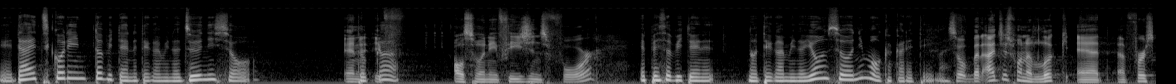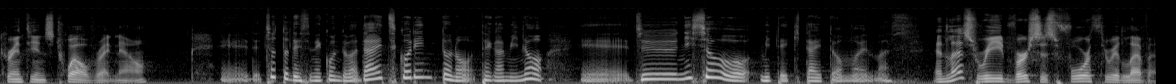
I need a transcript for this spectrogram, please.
えー第一コリント人への手紙の12章 God. if, also in Ephesians 4. エペソ人への手紙の4章にも書かれています。So, but I just want to look at uh, 1 Corinthians 12 right now. えーでちょっとですね今度は第一コリントの手紙の、えー12章を見ていきたいと思います。And let's read verses 4 through 11.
